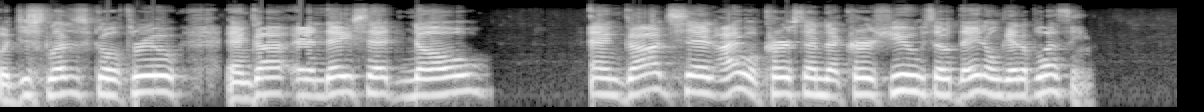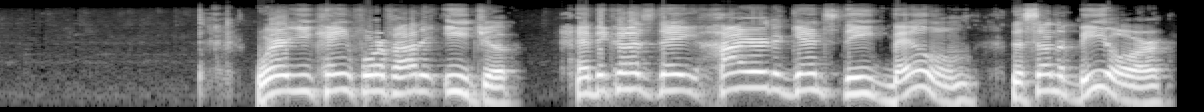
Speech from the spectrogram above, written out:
But just let us go through." And God and they said, "No." And God said, "I will curse them that curse you, so they don't get a blessing." Where ye came forth out of Egypt, and because they hired against the Balaam, the son of Beor,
